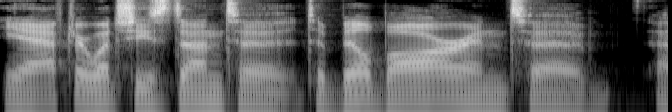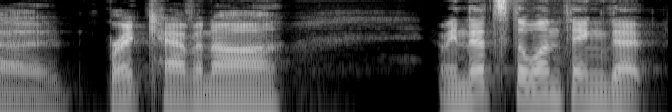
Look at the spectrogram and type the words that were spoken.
yeah, after what she's done to to Bill Barr and to uh, Brett Kavanaugh, I mean, that's the one thing that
